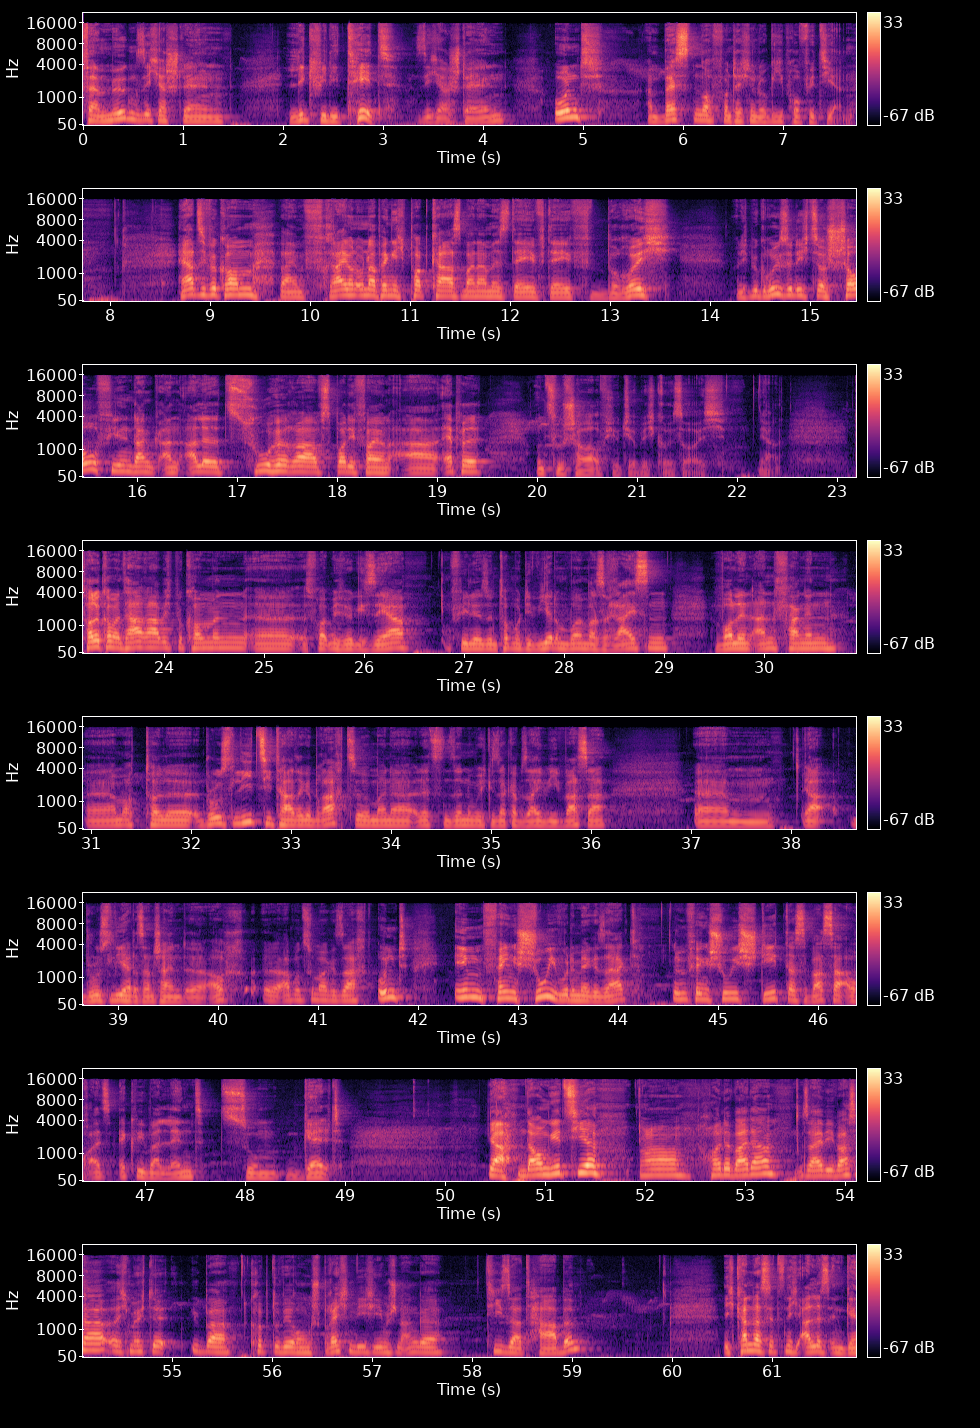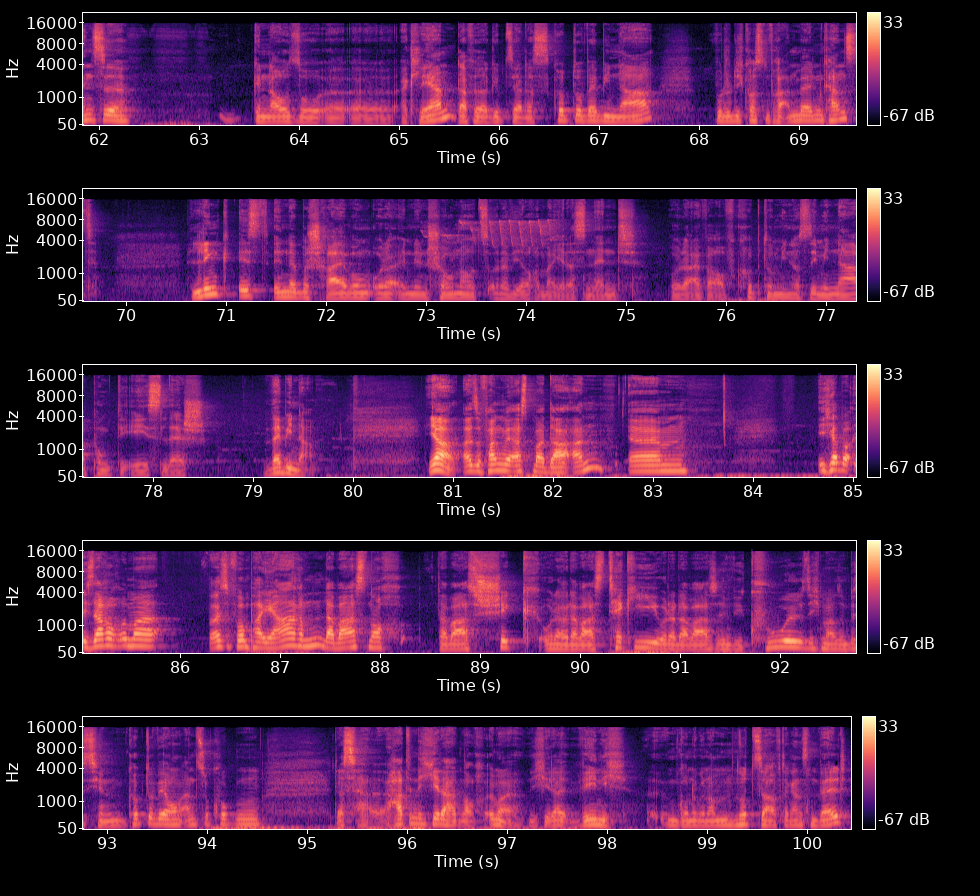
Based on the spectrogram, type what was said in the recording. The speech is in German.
Vermögen sicherstellen, Liquidität sicherstellen und am besten noch von Technologie profitieren. Herzlich willkommen beim Frei und Unabhängig Podcast. Mein Name ist Dave, Dave Brüch. Und ich begrüße dich zur Show. Vielen Dank an alle Zuhörer auf Spotify und uh, Apple und Zuschauer auf YouTube. Ich grüße euch. Ja. Tolle Kommentare habe ich bekommen. Äh, es freut mich wirklich sehr. Viele sind top motiviert und wollen was reißen, wollen anfangen. Äh, haben auch tolle Bruce Lee-Zitate gebracht zu meiner letzten Sendung, wo ich gesagt habe, sei wie Wasser. Ähm, ja, Bruce Lee hat das anscheinend äh, auch äh, ab und zu mal gesagt. Und im Feng Shui wurde mir gesagt, im Feng Shui steht das Wasser auch als Äquivalent zum Geld. Ja, darum geht es hier äh, heute weiter. Sei wie Wasser. Ich möchte über Kryptowährungen sprechen, wie ich eben schon angeteasert habe. Ich kann das jetzt nicht alles in Gänze genauso äh, äh erklären. Dafür gibt es ja das Krypto-Webinar, wo du dich kostenfrei anmelden kannst. Link ist in der Beschreibung oder in den Show Notes oder wie auch immer ihr das nennt. Oder einfach auf krypto-seminar.de slash Webinar. Ja, also fangen wir erstmal da an. Ähm, ich, ich sage auch immer, weißt du, vor ein paar Jahren, da war es noch, da war es schick oder da war es techy oder da war es irgendwie cool, sich mal so ein bisschen Kryptowährung anzugucken. Das hatte nicht jeder, hat noch immer, nicht jeder, wenig im Grunde genommen Nutzer auf der ganzen Welt.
